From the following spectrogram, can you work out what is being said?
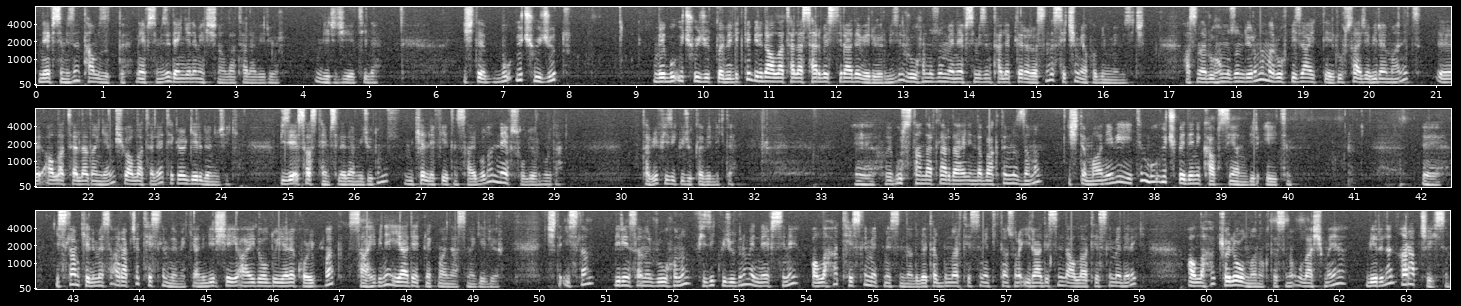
Nefsimizin tam zıttı. Nefsimizi dengelemek için allah Teala veriyor bir cihetiyle. İşte bu üç vücut ve bu üç vücutla birlikte bir de allah Teala serbest irade veriyor bize. Ruhumuzun ve nefsimizin talepler arasında seçim yapabilmemiz için. Aslında ruhumuzun diyorum ama ruh bize ait değil. Ruh sadece bir emanet. Ee, allah Teala'dan gelmiş ve allah Teala'ya tekrar geri dönecek. Bizi esas temsil eden vücudumuz mükellefiyetin sahibi olan nefs oluyor burada. Tabii fizik vücutla birlikte. Ee, ve bu standartlar dahilinde baktığımız zaman işte manevi eğitim bu üç bedeni kapsayan bir eğitim. Ee, İslam kelimesi Arapça teslim demek. Yani bir şeyi ait olduğu yere koymak, sahibine iade etmek manasına geliyor. İşte İslam bir insanın ruhunu, fizik vücudunu ve nefsini Allah'a teslim etmesinin adı. Ve tabi bunları teslim ettikten sonra iradesini de Allah'a teslim ederek Allah'a köle olma noktasına ulaşmaya verilen Arapça isim.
